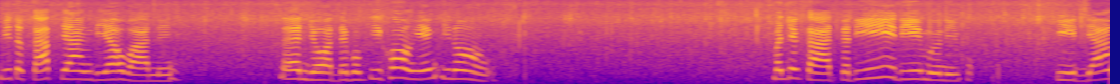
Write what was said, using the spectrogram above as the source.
มีตะกับยางเดียวหวานนี่แล่นยอดได้บกี่ข้องเองพี่น้องบรรยากาศก็ดีดีมือนี่กีดยาง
